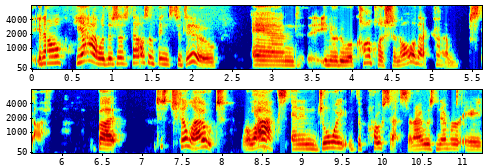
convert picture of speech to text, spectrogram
you know yeah well there's a thousand things to do and you know to accomplish and all of that kind of stuff but just chill out relax and enjoy the process and i was never a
